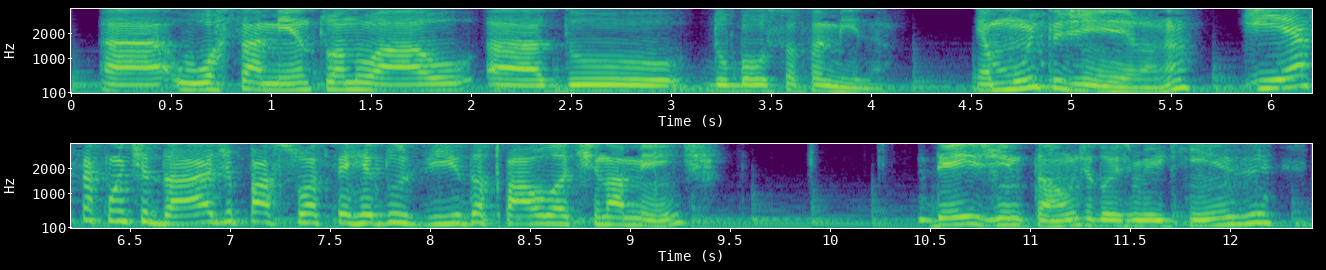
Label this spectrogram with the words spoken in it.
uh, o orçamento anual uh, do, do Bolsa Família. É muito dinheiro, né? E essa quantidade passou a ser reduzida paulatinamente desde então, de 2015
